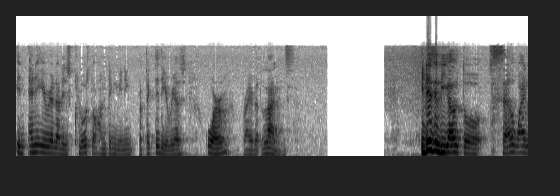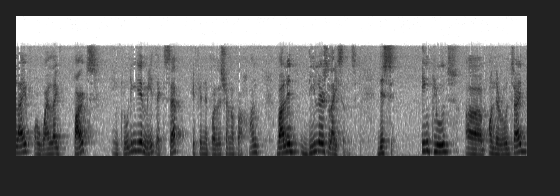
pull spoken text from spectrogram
in any area that is close to hunting, meaning protected areas or private lands. It is illegal to sell wildlife or wildlife parts, including game meat, except if in the possession of a hunt, valid dealer's license. This includes um, on the roadside,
